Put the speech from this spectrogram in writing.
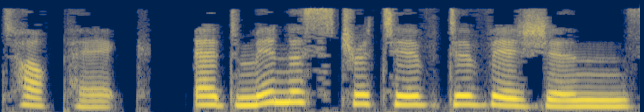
Topic Administrative divisions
